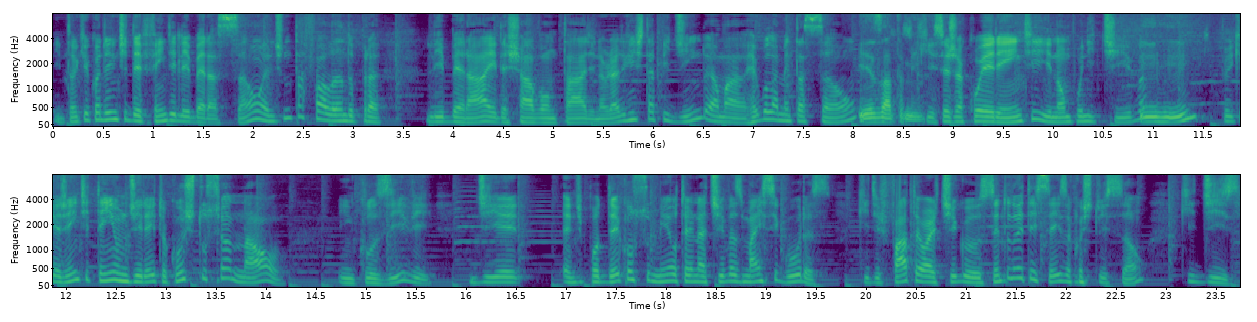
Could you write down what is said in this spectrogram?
Então que quando a gente defende liberação, a gente não tá falando para liberar e deixar à vontade. Na verdade, o que a gente está pedindo é uma regulamentação Exatamente. que seja coerente e não punitiva, uhum. porque a gente tem um direito constitucional, inclusive, de, de poder consumir alternativas mais seguras, que de fato é o artigo 196 da Constituição, que diz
